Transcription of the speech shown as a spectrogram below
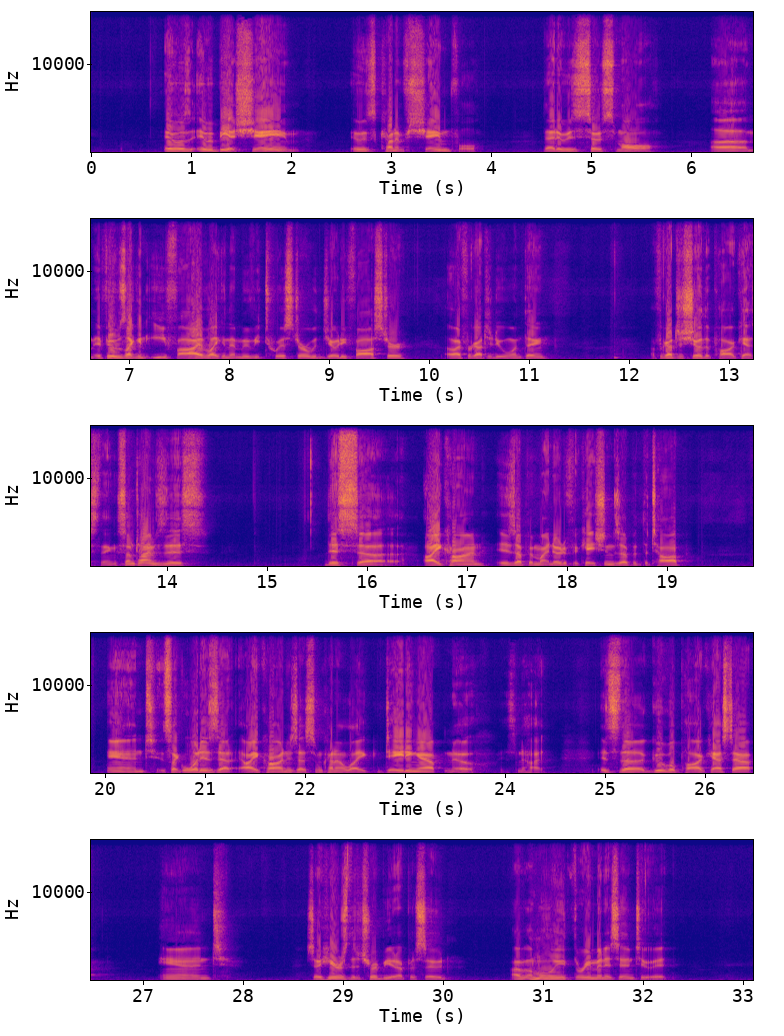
it was it would be a shame. It was kind of shameful that it was so small. Um, if it was like an E5, like in that movie Twister with Jodie Foster. Oh, I forgot to do one thing. I forgot to show the podcast thing. Sometimes this this uh, icon is up in my notifications up at the top, and it's like, what is that icon? Is that some kind of like dating app? No, it's not. It's the Google Podcast app. And so here's the tribute episode. I'm only three minutes into it.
